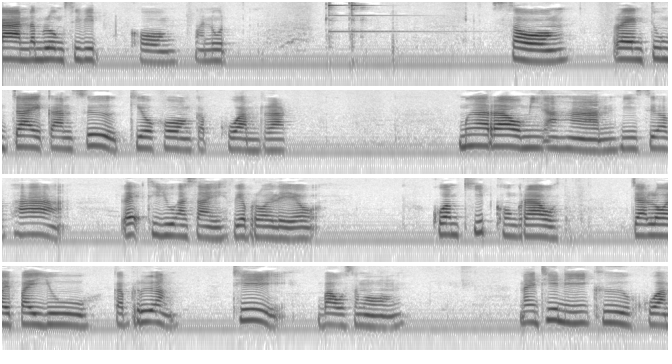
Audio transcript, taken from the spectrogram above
การดำรงชีวิตของมนุษย์ 2. แรงจูงใจการซื้อเกี่ยวข้องกับความรัก เมื่อเรามีอาหารมีเสื้อผ้า และที่อยู่อาศัยเรียบร้อยแล้ว ความคิดของเราจะลอยไปอยู่กับเรื่องที่เบาสมอง ในที่นี้คือความ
